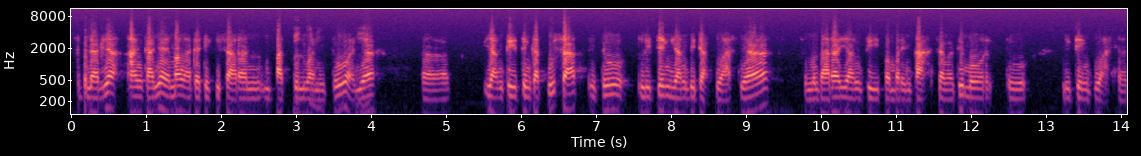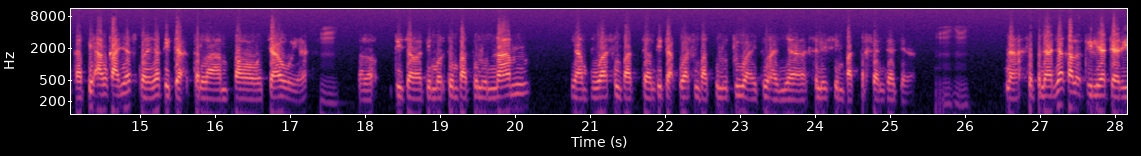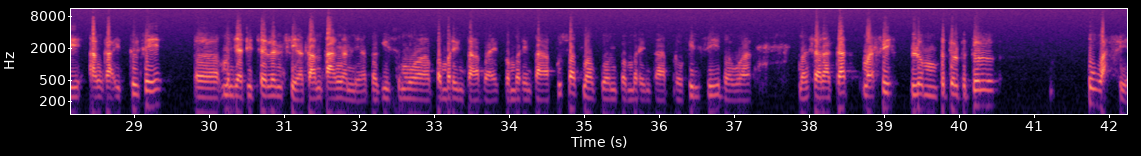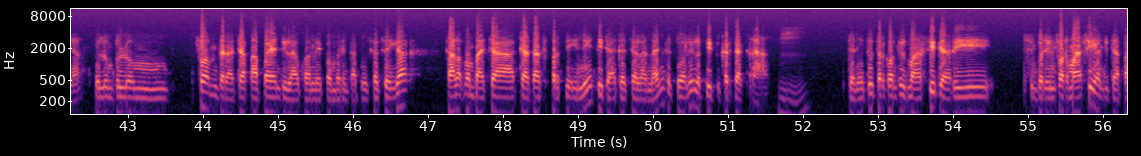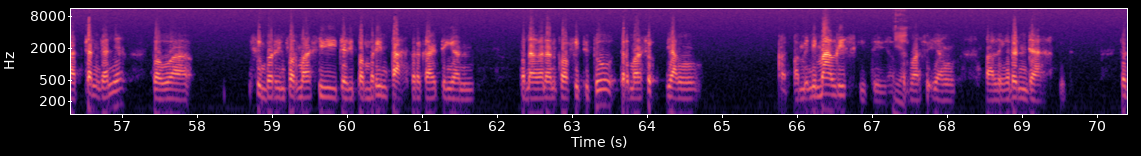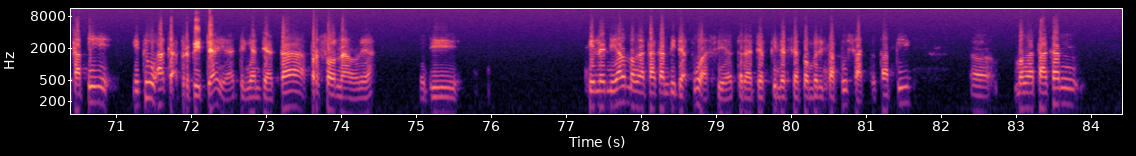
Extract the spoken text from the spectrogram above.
sebenarnya angkanya memang ada di kisaran 40-an itu hanya uh, yang di tingkat pusat itu leading yang tidak puasnya, sementara yang di pemerintah Jawa Timur itu leading puasnya. Tapi angkanya sebenarnya tidak terlampau jauh ya. Hmm. Kalau di Jawa Timur itu 46 yang puas 4 dan tidak puas 42 itu hanya selisih 4 persen saja. Mm-hmm. Nah sebenarnya kalau dilihat dari angka itu sih e, menjadi challenge ya tantangan ya bagi semua pemerintah baik pemerintah pusat maupun pemerintah provinsi bahwa masyarakat masih belum betul-betul puas ya belum belum firm terhadap apa yang dilakukan oleh pemerintah pusat sehingga kalau membaca data seperti ini tidak ada jalan lain kecuali lebih bekerja keras. Hmm. Dan itu terkonfirmasi dari sumber informasi yang didapatkan kan ya bahwa sumber informasi dari pemerintah terkait dengan penanganan COVID itu termasuk yang apa minimalis gitu ya, yeah. termasuk yang paling rendah. Gitu. Tetapi itu agak berbeda ya dengan data personal ya. Jadi milenial mengatakan tidak puas ya terhadap kinerja pemerintah pusat, tetapi uh, mengatakan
